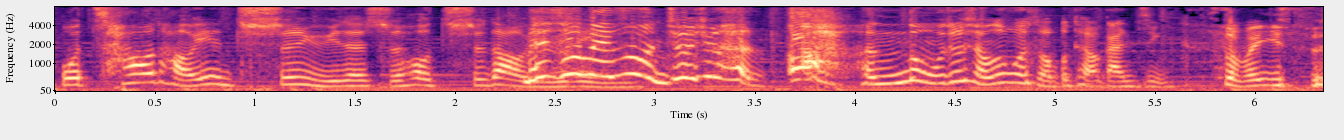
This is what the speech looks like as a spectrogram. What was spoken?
我超讨厌吃鱼的时候吃到。没错没错，你就会觉得很啊很怒，我就想说为什么不挑干净？什么意思？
